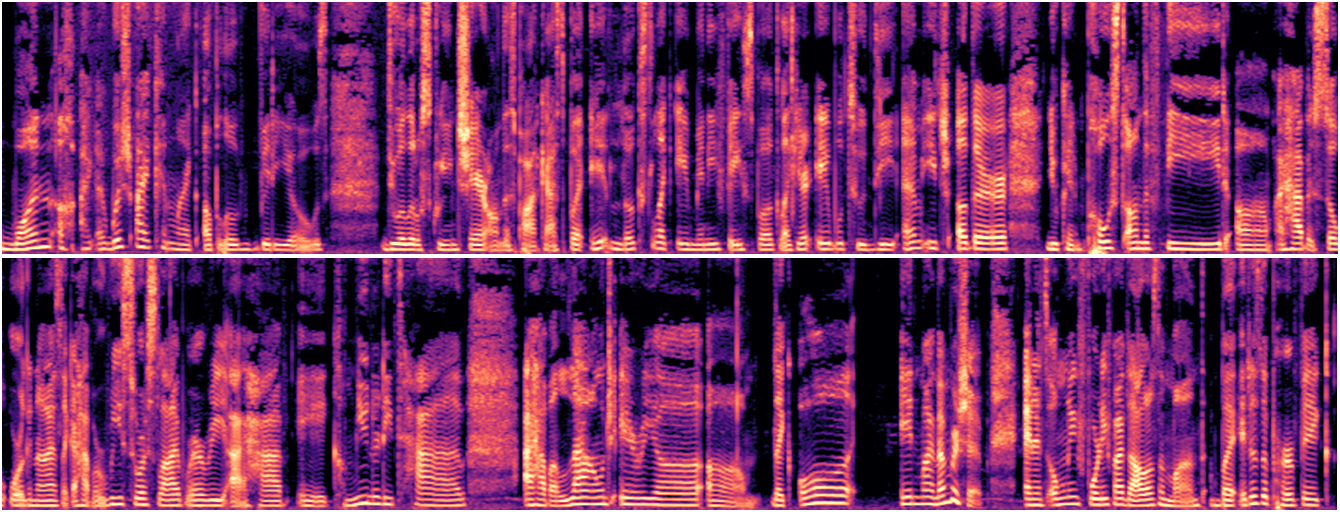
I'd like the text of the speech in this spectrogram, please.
one I, I wish i can like upload videos do a little screen share on this podcast but it looks like a mini facebook. Like you're able to dm each other. You can post on the feed. Um, i have it so organized. Like i have a resource library. I have a community tab. I have a lounge area um, like all in my membership. And it's only $45 a month but it is a perfect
